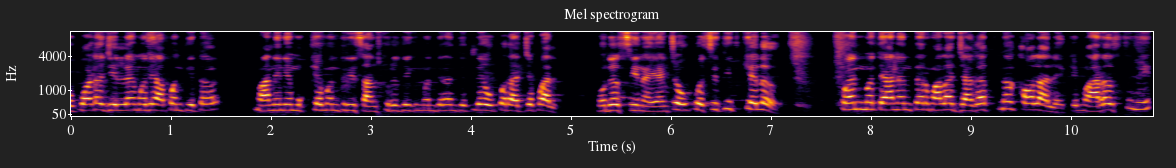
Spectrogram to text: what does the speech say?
कुपवाडा जिल्ह्यामध्ये आपण तिथं माननीय मुख्यमंत्री सांस्कृतिक मंत्री आणि तिथले उपराज्यपाल मुदत सिन्हा यांच्या उपस्थितीत केलं. पण मग त्यानंतर मला जगातनं कॉल आले की महाराज तुम्ही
